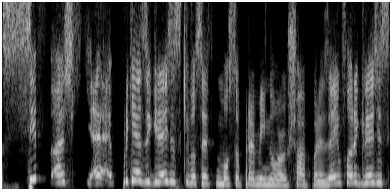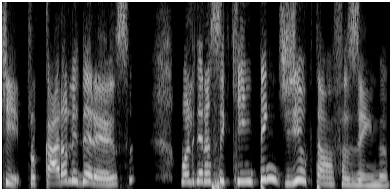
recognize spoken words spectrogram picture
se, acho, é, porque as igrejas que você mostrou para mim no workshop, por exemplo, foram igrejas que trocaram liderança, uma liderança que entendia o que estava fazendo.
